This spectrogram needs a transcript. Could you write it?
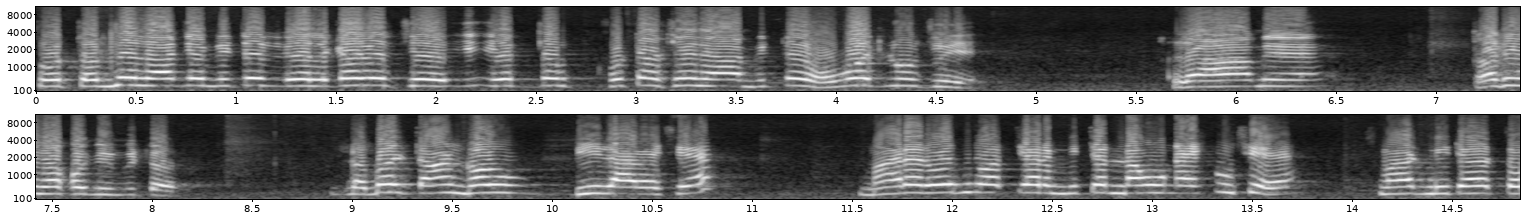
તો તદ્દન આ જે મીટર લે- લગાવે છે એ એકદમ ખોટા છે ને આ મીટર હોવા જ ન જોઈએ. એટલે આ અમે કાઢી નાખો બી મીટર ડબલ ત્રણ ઘણું બિલ આવે છે. મારે રોજનું અત્યારે મીટર નવું નાખ્યું છે. સ્માર્ટ મીટર તો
